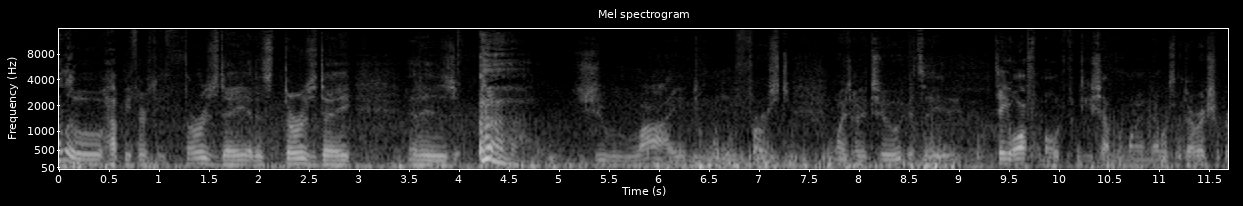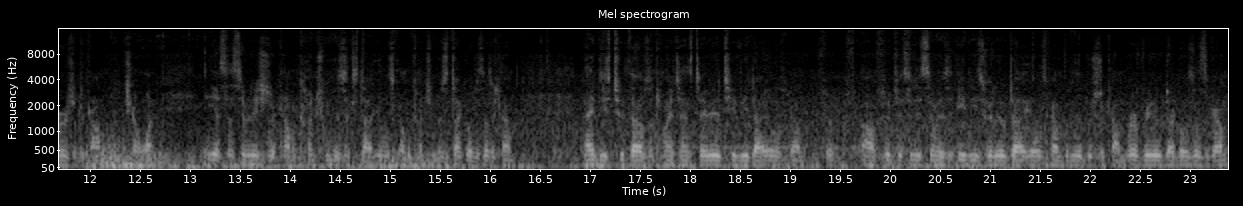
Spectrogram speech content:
Hello, happy Thursday. Thursday. It is Thursday. It is July 21st, 2022. It's a day off mode for D Shop and One Networks of Direction Version.com, Channel 1, DSS.com, CountryMusic.com, CountryMusic.com, 90s, 2000, 2010s, Stereo TV.com, uh, 50 City Cinemas, 80s Video.com, VidioTheButcher.com, RivRadio.com,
